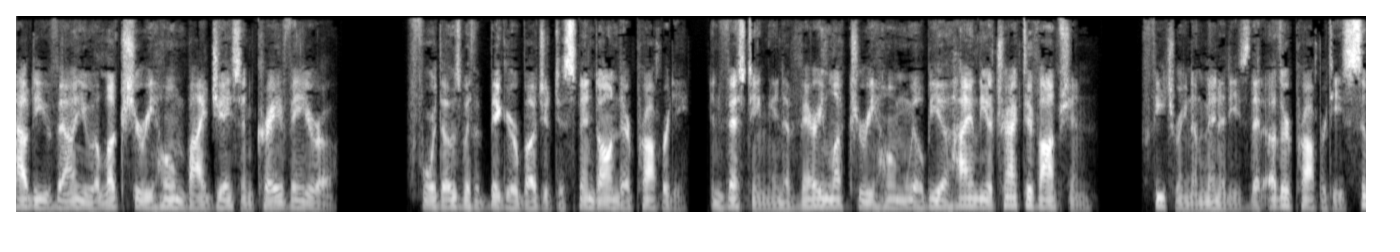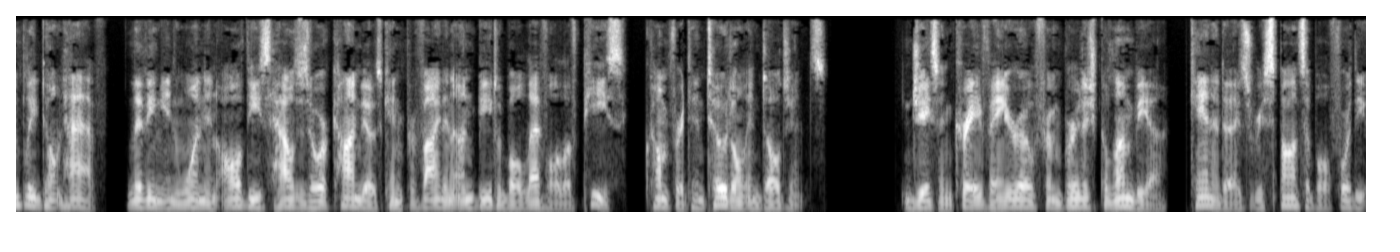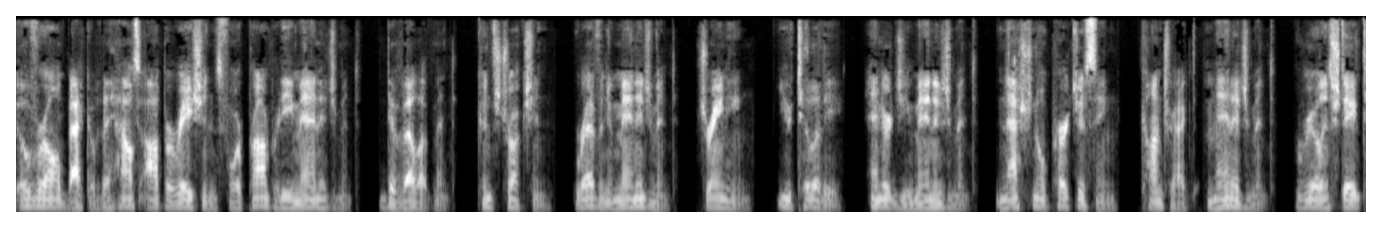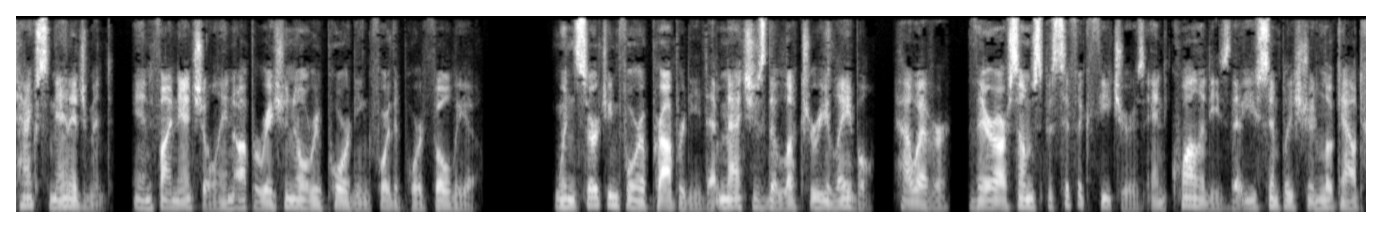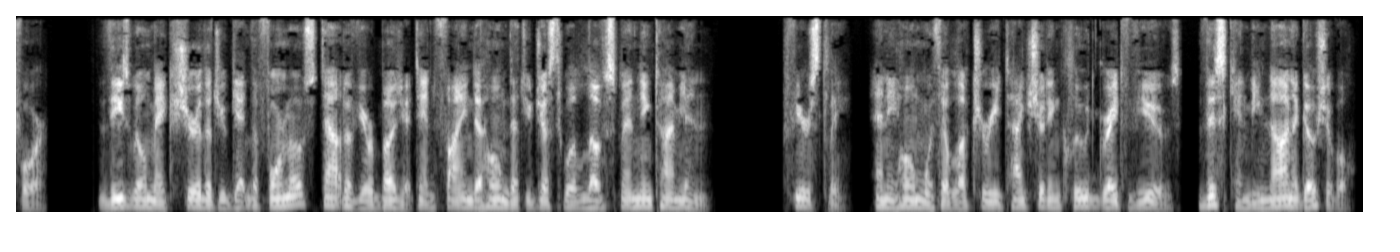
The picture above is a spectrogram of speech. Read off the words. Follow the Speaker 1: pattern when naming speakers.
Speaker 1: How do you value a luxury home by Jason Craveiro. For those with a bigger budget to spend on their property, investing in a very luxury home will be a highly attractive option. Featuring amenities that other properties simply don't have, living in one in all these houses or condos can provide an unbeatable level of peace, comfort and total indulgence. Jason Craveiro from British Columbia, Canada is responsible for the overall back-of-the-house operations for property management, development, construction, revenue management, training, utility, energy management, national purchasing, contract management, real estate tax management, and financial and operational reporting for the portfolio. When searching for a property that matches the luxury label, however, there are some specific features and qualities that you simply should look out for. These will make sure that you get the foremost out of your budget and find a home that you just will love spending time in. Fiercely, any home with a luxury tag should include great views, this can be non-negotiable.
